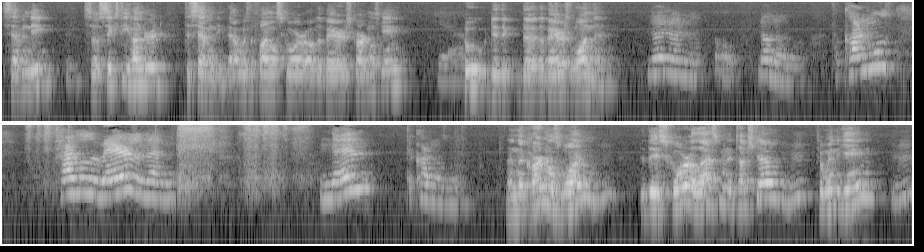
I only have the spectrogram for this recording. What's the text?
70. So 60, 100 to 70. That was the final score of the Bears Cardinals game. Yeah. Who did the, the, the Bears won then? No, no, no. Oh, no, no, no. The Cardinals tackled the Bears, and then, and then the Cardinals won. And the Cardinals won? Mhm. Did they score a last minute touchdown Mhm. to win the game? Mhm.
